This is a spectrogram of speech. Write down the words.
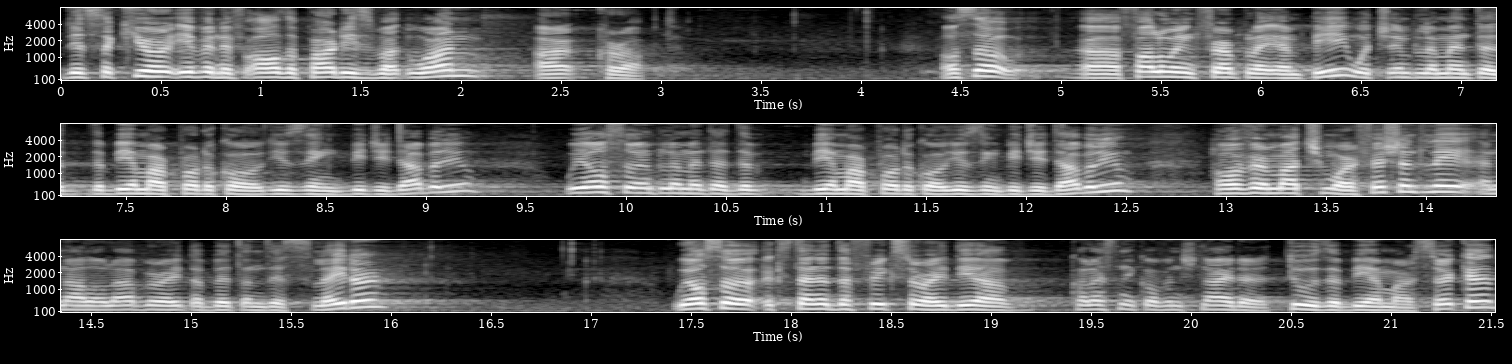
It is secure even if all the parties but one are corrupt. Also, uh, following Fairplay MP, which implemented the BMR protocol using BGW, we also implemented the BMR protocol using BGW, however, much more efficiently, and I'll elaborate a bit on this later. We also extended the free-XOR idea of Kolesnikov and Schneider to the BMR circuit,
